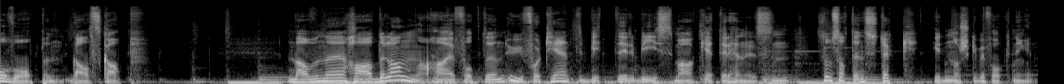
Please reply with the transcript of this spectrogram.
og våpengalskap. Navnet Hadeland har fått en ufortjent bitter bismak etter hendelsen som satte en støkk i den norske befolkningen.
